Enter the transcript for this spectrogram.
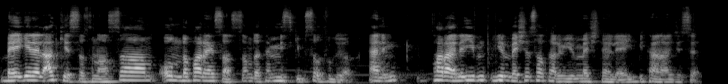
BGL Akçe satın alsam onu da paraya satsam zaten mis gibi satılıyor. Yani parayla 20 25'e satarım 25 TL'ye bir tane acısı.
